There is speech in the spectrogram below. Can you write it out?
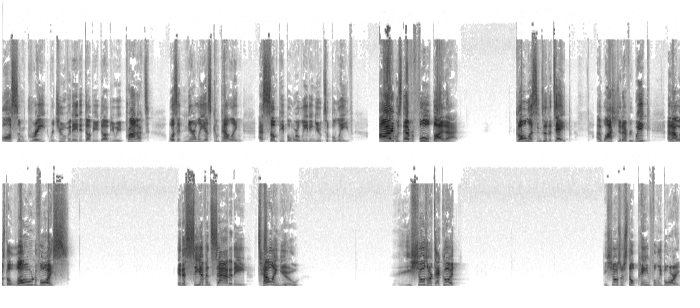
awesome, great, rejuvenated WWE product wasn't nearly as compelling as some people were leading you to believe. I was never fooled by that. Go listen to the tape. I watched it every week, and I was the lone voice in a sea of insanity telling you these shows aren't that good. These shows are still painfully boring.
